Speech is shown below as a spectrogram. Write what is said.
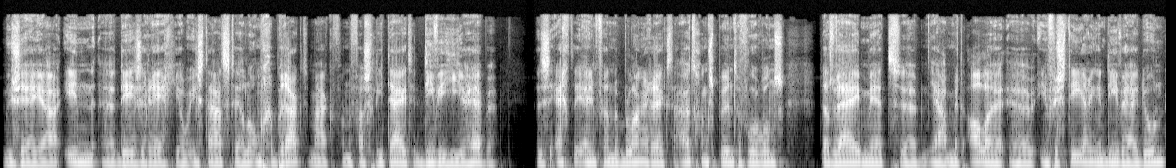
musea in uh, deze regio in staat stellen om gebruik te maken van de faciliteiten die we hier hebben. Dat is echt een van de belangrijkste uitgangspunten voor ons. Dat wij met, eh, ja, met alle eh, investeringen die wij doen,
